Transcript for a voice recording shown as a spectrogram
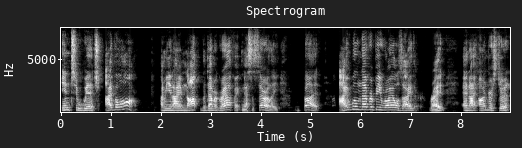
into which I belong. I mean, I am not the demographic necessarily, but I will never be royals either, right? And I understood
